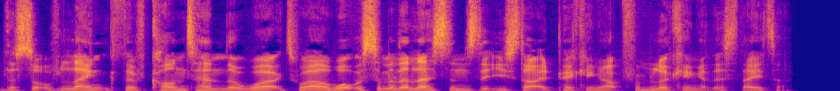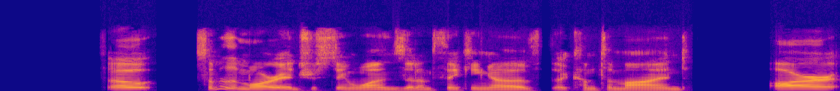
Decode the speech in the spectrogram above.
the sort of length of content that worked well. What were some of the lessons that you started picking up from looking at this data? So, some of the more interesting ones that I'm thinking of that come to mind are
